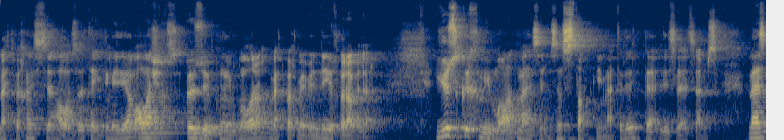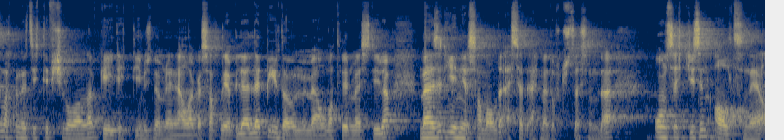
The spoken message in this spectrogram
Mətbəxin sizə hal-hazırda təqdim edirəm. Alan şəxs öz zövqünə uyğun olaraq mətbəx mebelini yığdıra bilər. 140 min manat mənzilimizin start qiymətidir, dəyərli izləyicilərimiz. Mənzil haqqında ciddi fikir olanlar qeyd etdiyimiz nömrə ilə əlaqə saxlaya bilərlər. Bir daha ümumi məlumat vermək istəyirəm. Mənzil Yeni Yasamalda Əsəd Əhmədov küçəsində 18-in altısında, yəni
